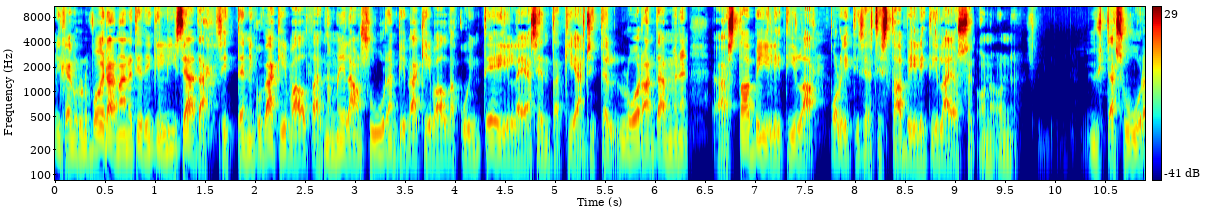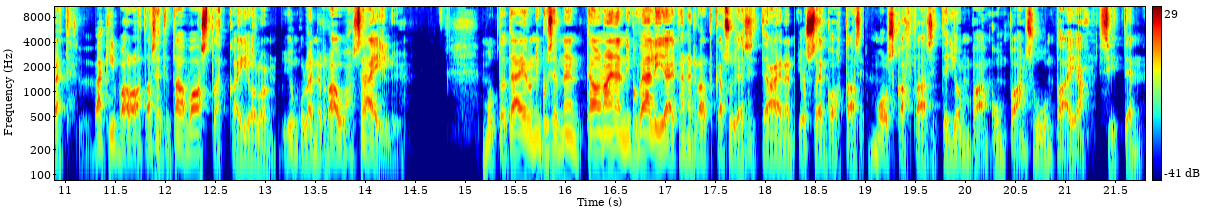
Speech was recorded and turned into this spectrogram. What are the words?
ikään kuin voidaan aina tietenkin lisätä sitten niin kuin väkivaltaa, että no meillä on suurempi väkivalta kuin teillä, ja sen takia sitten luodaan tämmöinen stabiili tila, poliittisesti stabiili tila, jossa on, on yhtä suuret väkivallat asetetaan vastakkain, jolloin jonkunlainen rauha säilyy. Mutta tämä, ei ole niinku sellainen, tämä on aina niinku väliaikainen ratkaisu ja sitten aina jossain kohtaa se molskahtaa sitten jompaan kumpaan suuntaan ja sitten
